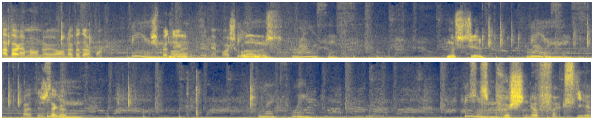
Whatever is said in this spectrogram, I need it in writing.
Apparemment, on a, on a fait un point. Fear. Je sais pas Ouais. mais moi je Ouais, crois. moi je, Paralysis. moi, je suis chill. Paralysis. Ouais, t'es juste à côté. Tu push no fucks give.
